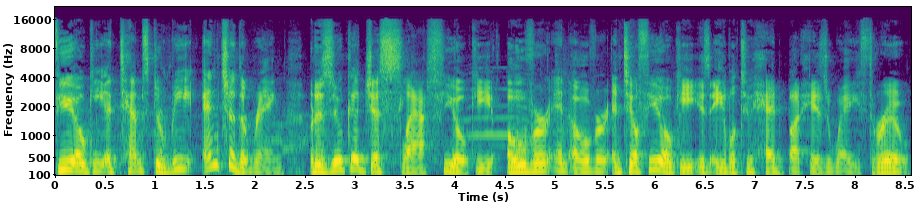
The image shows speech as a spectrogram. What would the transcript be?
Fuyuoki attempts to re enter the ring, but Iizuka just slaps Fuyuoki over and over until Fuyuoki is able to headbutt his way through.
